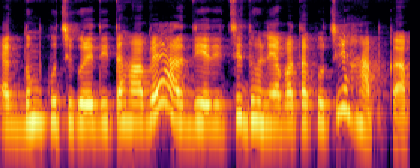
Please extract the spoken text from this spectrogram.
একদম কুচি করে দিতে হবে। আর দিয়ে দিচ্ছি ধনিয়া পাতা কুচি হাফ কাপ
